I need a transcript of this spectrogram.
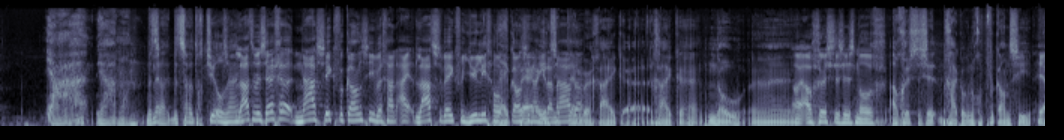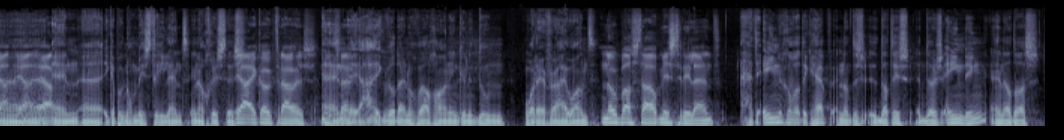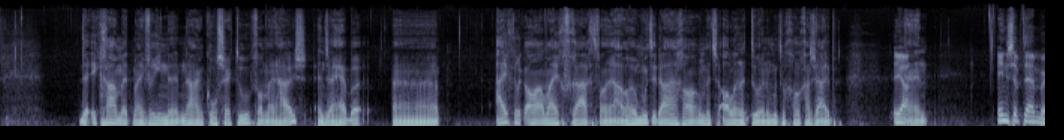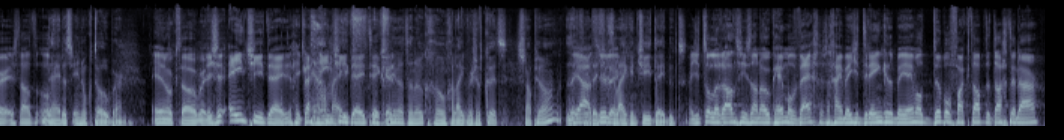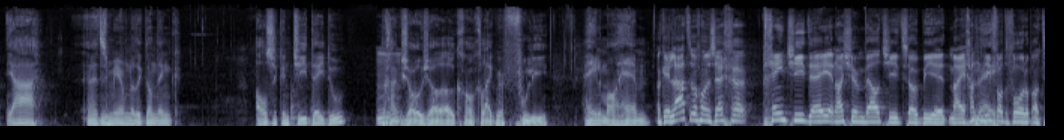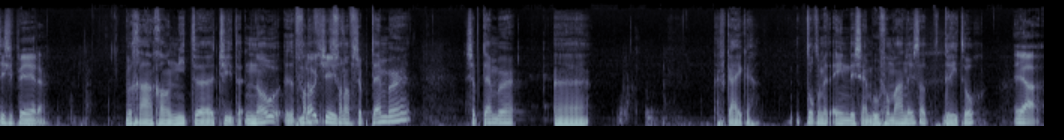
ja, ja man. Dat, Nee. zou, dat zou toch chill zijn? Laten we zeggen, na SIK vakantie, we gaan laatste week van juli gaan we nee, op vakantie naar 1 Granada. september ga ik, eh, ga ik eh, no... eh, Oh, ja, augustus is nog... Augustus ga ik ook nog op vakantie. Ja, ja, ja. En ik heb ook nog Mysteryland in augustus. Ja, ik ook trouwens. En ja, ik wil daar nog wel gewoon in kunnen doen whatever I want. No Basta op Mysteryland. Het enige wat ik heb, en dat is, dat is, er is één ding. En dat was, de, ik ga met mijn vrienden naar een concert toe van mijn huis. En zij hebben eh, eigenlijk al aan mij gevraagd van... Ja, we moeten daar gewoon met z'n allen naartoe en dan moeten we gewoon gaan zuipen. Ja, En in september is dat. Of nee, dat is in oktober. In oktober. Dus je één cheat day. Je krijgt Ja, één cheat ik, day ik ticket. vind dat dan ook gewoon gelijk weer zo kut. Snap je wel? Dat, Ja, je, dat je gelijk een cheat day doet. Want je tolerantie is dan ook helemaal weg. Dus dan ga je een beetje drinken. Dan ben je helemaal dubbel fucked up de dag daarna. Ja, eh, het is meer omdat ik dan denk... Als ik een cheat day doe, dan ga ik Mhm. sowieso ook gewoon gelijk weer fully helemaal ham. Oké, laten we gewoon zeggen, geen cheat day. En als je hem wel cheat, so be it. Maar je gaat er Nee. niet van tevoren op anticiperen. We gaan gewoon niet eh, cheaten. No, eh, vanaf, No cheat. vanaf september... September... eh, even kijken. Tot en met 1 december. Hoeveel maanden is dat? Drie, toch? Ja.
